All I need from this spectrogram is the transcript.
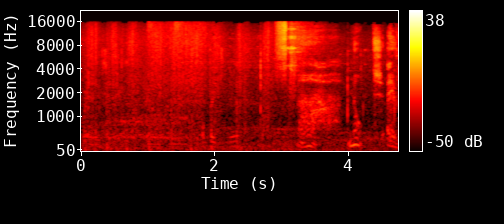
Coisa assim, tem um- Compra de dentro. Ah, not ev-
